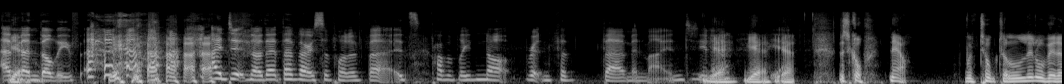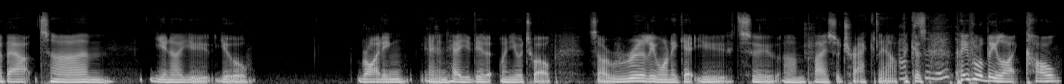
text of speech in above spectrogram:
and Yeah. then they'll leave. I do know that they're very supportive, but it's probably not written for them in mind, you know? Yeah, yeah, yeah, That's cool. Now, we've talked a little bit about, um, you know, you your writing and how you did it when you were 12. So I really want to get you to um, play us a track now because Absolutely. people will be like, Cole,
